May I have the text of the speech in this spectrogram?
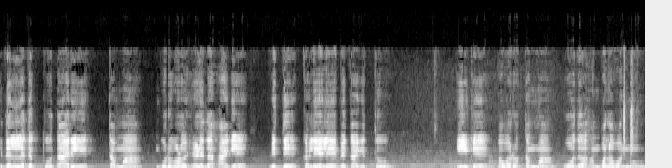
ಇದೆಲ್ಲದಕ್ಕೂ ದಾರಿ ತಮ್ಮ ಗುರುಗಳು ಹೇಳಿದ ಹಾಗೆ ವಿದ್ಯೆ ಕಲಿಯಲೇಬೇಕಾಗಿತ್ತು. ಹೀಗೆ ಅವರು ತಮ್ಮ ಓದುವ ಹಂಬಲವನ್ನು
